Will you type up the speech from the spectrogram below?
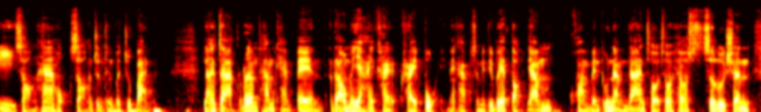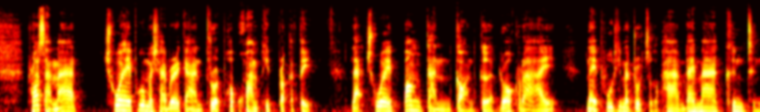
ปี 2562 จนถึงปัจจุบัน หลังจากเริ่มทำแคมเปญเราไม่อยากให้ใครใครป่วยนะครับสมิติเวชตอกย้ำความเป็นผู้นำด้าน total health solution เพราะสามารถช่วยให้ผู้มาใช้บริการตรวจพบความผิดปกติ และช่วยป้องกันก่อนเกิดโรคร้าย ในผู้ที่มาตรวจสุขภาพได้มากขึ้นถึง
